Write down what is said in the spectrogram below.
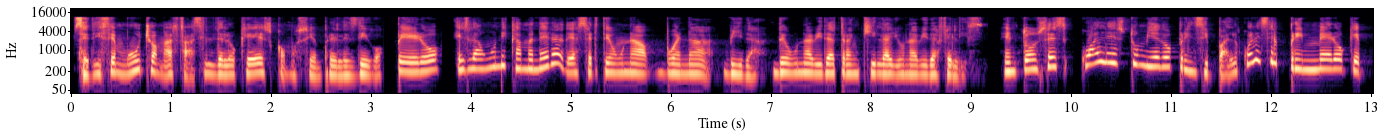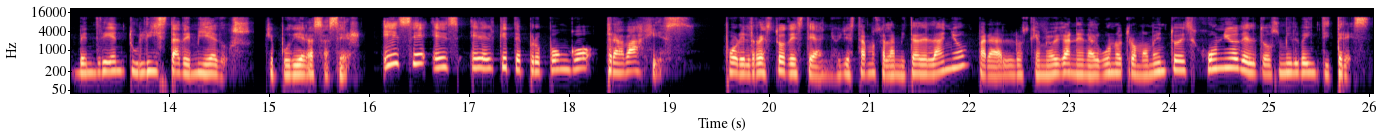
se dice mucho más fácil de lo que es, como siempre les digo, pero es la única manera de hacerte una buena vida, de una vida tranquila y una vida feliz. Entonces, ¿cuál es tu miedo principal? ¿Cuál es el primero que vendría en tu lista de miedos que pudieras hacer? Ese es el que te propongo trabajes por el resto de este año. Ya estamos a la mitad del año. Para los que me oigan en algún otro momento, es junio del 2023.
